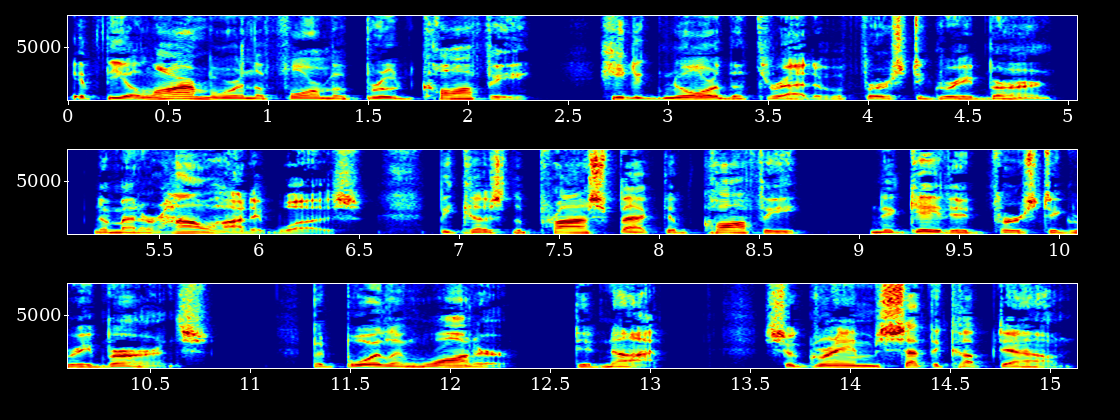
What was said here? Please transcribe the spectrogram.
If the alarm were in the form of brewed coffee, he'd ignore the threat of a first degree burn, no matter how hot it was, because the prospect of coffee negated first degree burns. But boiling water did not. So Graham set the cup down.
